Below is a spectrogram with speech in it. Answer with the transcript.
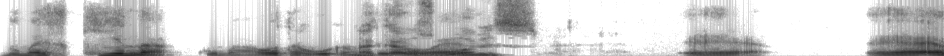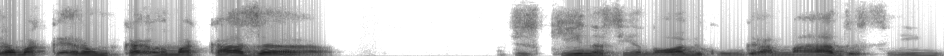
numa esquina, com uma outra rua, que não na sei Carlos Gomes. É, é, era uma, era um, uma casa de esquina, assim, enorme, com um gramado, assim,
